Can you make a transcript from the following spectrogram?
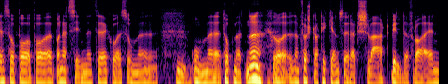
jeg så på, på, på, nettsidene til KS om, uh, mm. om uh, toppmøtene. Ja. Så Den første artikkelen så er det et svært bilde fra en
